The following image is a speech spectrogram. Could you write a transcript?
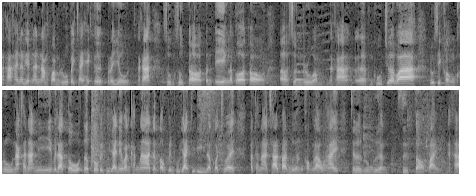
นะคะให้นักเรียนนั้นนำความรู้ไปใช้ให้เกิดประโยชน์นะคะสูงสุดต่อตนเองแล้วก็ต่ออส่วนรวมนะคะคุณครูเชื่อว่าลูกศิษย์ของครูณขณะนี้เวลาโตเติบโตเป็นผู้ใหญ่ในวันข้างหน้า จะต้องเป็นผู้ใหญ่ที่ดี แล้วก็ช่วยพัฒนาชาติบ้านเมืองของเราให้เจริญรุ่งเรืองสืบต่อไปนะคะ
